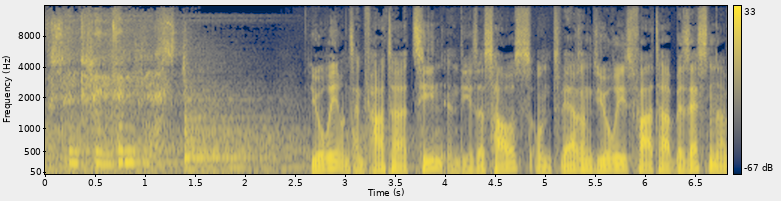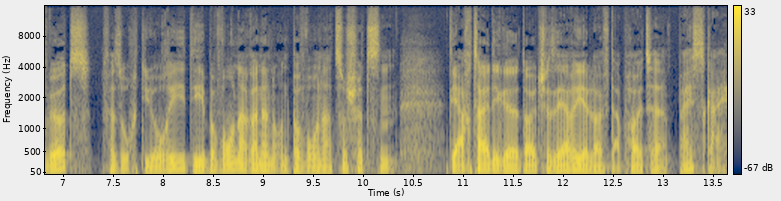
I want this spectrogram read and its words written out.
was hinter den Wänden ist. Juri und sein Vater ziehen in dieses Haus und während Juris Vater besessener wird, versucht Juri, die Bewohnerinnen und Bewohner zu schützen. Die achteilige deutsche Serie läuft ab heute bei Sky.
